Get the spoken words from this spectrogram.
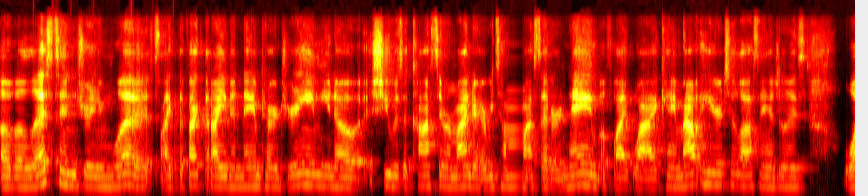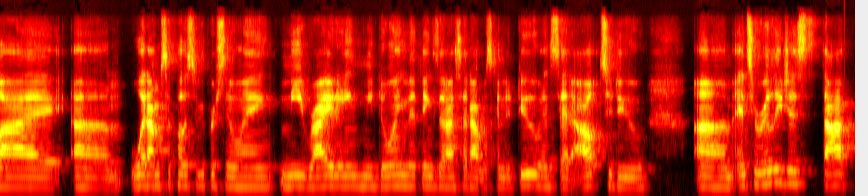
of a lesson dream was like the fact that I even named her dream, you know, she was a constant reminder every time I said her name of like why I came out here to Los Angeles, why um, what I'm supposed to be pursuing, me writing, me doing the things that I said I was going to do and set out to do um, and to really just stop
